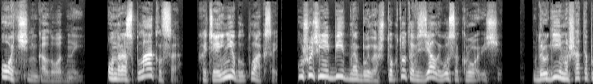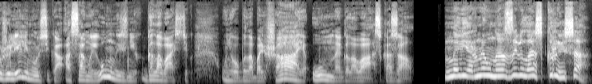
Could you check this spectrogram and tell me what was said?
очень голодный. Он расплакался, хотя и не был плаксой. Уж очень обидно было, что кто-то взял его сокровище. Другие мышата пожалели Носика, а самый умный из них, Головастик, у него была большая умная голова, сказал. «Наверное, у нас завелась крыса.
